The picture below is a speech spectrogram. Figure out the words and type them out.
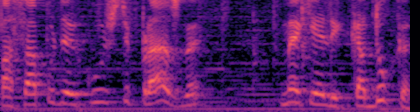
passar por decurso de prazo, né? Como é que ele caduca?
